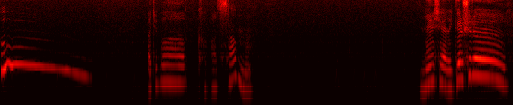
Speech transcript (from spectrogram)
Huu. Acaba kapatsam mı? Neyse görüşürüz.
